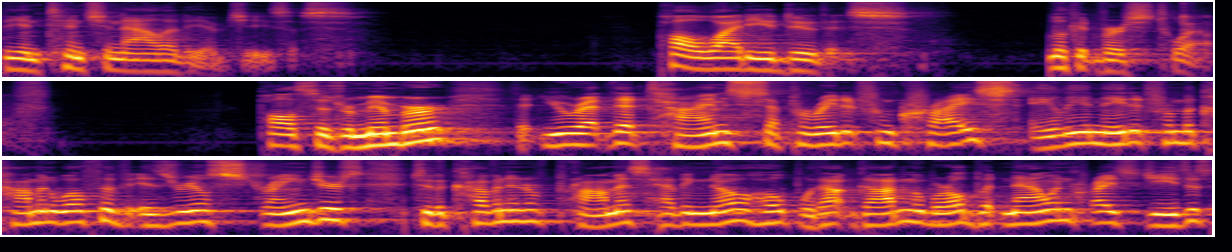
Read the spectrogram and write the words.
The intentionality of Jesus. Paul, why do you do this? Look at verse 12. Paul says, Remember that you were at that time separated from Christ, alienated from the commonwealth of Israel, strangers to the covenant of promise, having no hope without God in the world. But now in Christ Jesus,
